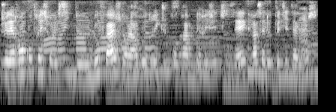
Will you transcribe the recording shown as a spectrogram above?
Je l'ai rencontrée sur le site de l'OFAGE dans la rubrique du programme Brigitte Sauzet grâce à de petites annonces.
